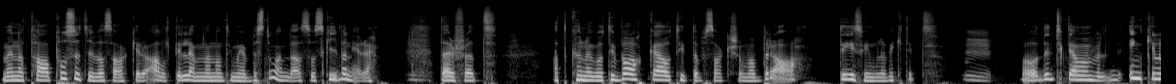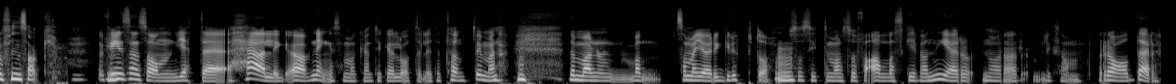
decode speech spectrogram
Men att ta positiva saker och alltid lämna någonting mer bestående, alltså skriva ner det. Mm. Därför att, att kunna gå tillbaka och titta på saker som var bra, det är så himla viktigt. Mm. Och det tyckte jag var en enkel och fin sak. Det finns en sån jättehärlig övning som man kan tycka låter lite töntig, men när man, man, som man gör i grupp då, mm. så sitter man så får alla skriva ner några liksom, rader,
